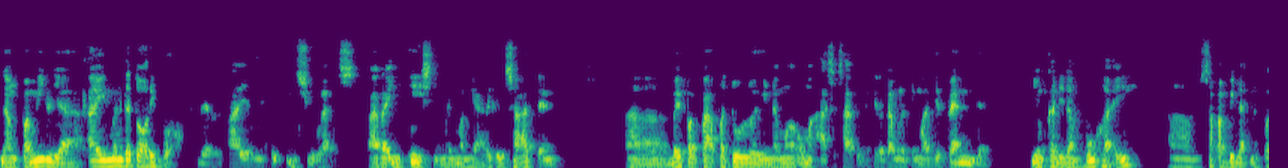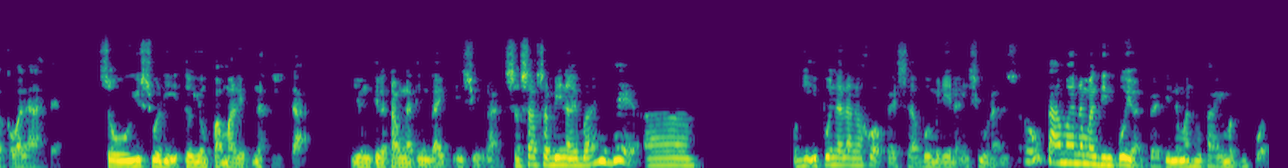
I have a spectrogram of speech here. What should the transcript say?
ng pamilya, ay mandatory po. Meron tayong life insurance para in case na may mangyari sa atin, ah, may pagpapatuloy ng mga umaasa sa atin, tinatawag natin mga dependent, yung kanilang buhay um, sa kabila ng pagkawala natin. So usually ito yung pamalit na kita, yung tinatawag nating life insurance. So sasabihin ng iba, hindi, ah mag-iipon na lang ako kaysa bumili ng insurance. Oh, tama naman din po yun. Pwede naman ho tayo mag-ipon.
